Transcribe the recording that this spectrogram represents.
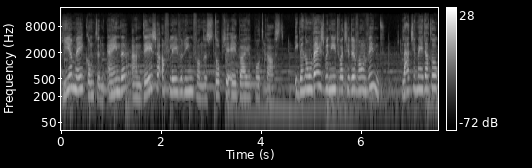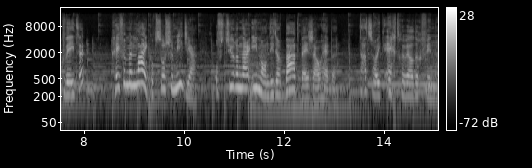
Hiermee komt een einde aan deze aflevering van de Stop je Eetbuien podcast. Ik ben onwijs benieuwd wat je ervan vindt. Laat je mij dat ook weten? Geef hem een like op social media of stuur hem naar iemand die er baat bij zou hebben. Dat zou ik echt geweldig vinden.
